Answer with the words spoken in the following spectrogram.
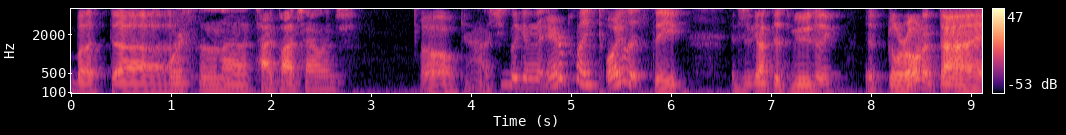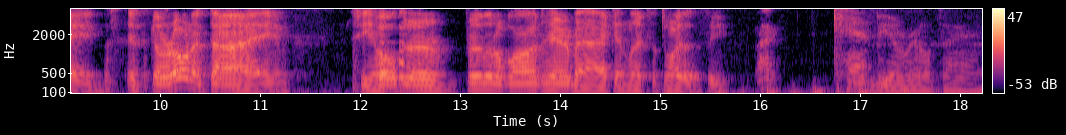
But, uh, Worse than a Tide Pod challenge. Oh, gosh, she's looking at an airplane toilet seat and she's got this music. It's Corona time. It's Corona time. She holds her pretty little blonde hair back and licks a toilet seat. That can't be a real thing.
